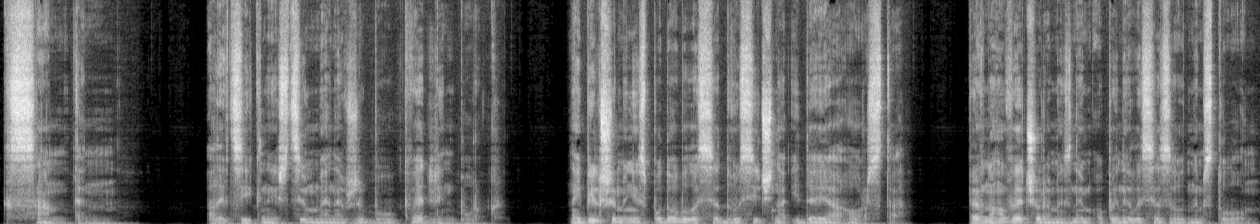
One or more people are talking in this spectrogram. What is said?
Ксантен. Але в цій книжці в мене вже був Кведлінбург. Найбільше мені сподобалася двосічна ідея горста. Певного вечора ми з ним опинилися за одним столом.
